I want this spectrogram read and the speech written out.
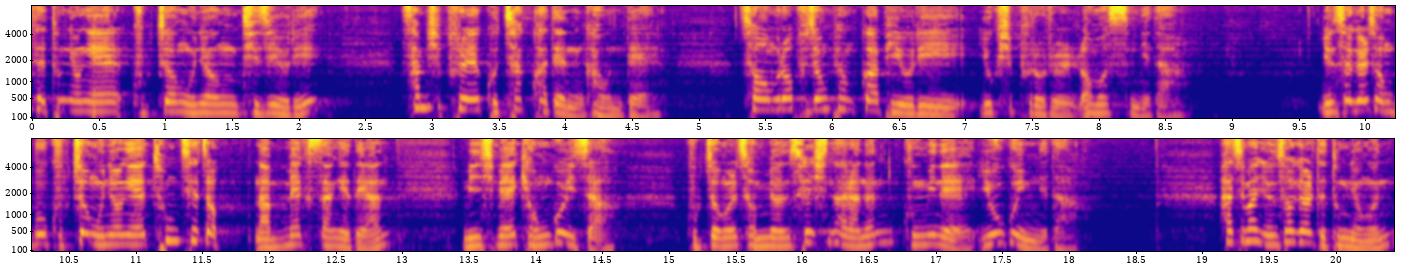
대통령의 국정 운영 지지율이 30%에 고착화된 가운데 처음으로 부정평가 비율이 60%를 넘었습니다. 윤석열 정부 국정 운영의 총체적 난맥상에 대한 민심의 경고이자 국정을 전면 쇄신하라는 국민의 요구입니다. 하지만 윤석열 대통령은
